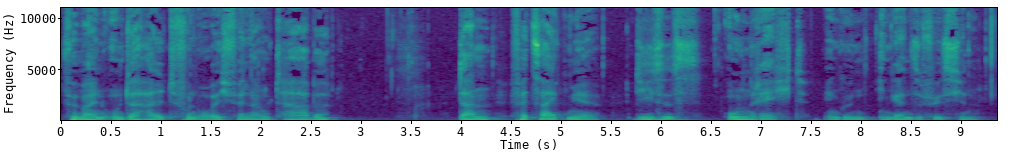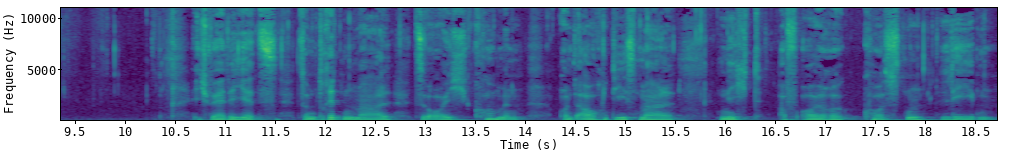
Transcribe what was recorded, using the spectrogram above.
für meinen Unterhalt von euch verlangt habe? Dann verzeiht mir dieses Unrecht in, in Gänsefüßchen. Ich werde jetzt zum dritten Mal zu euch kommen und auch diesmal nicht auf eure Kosten leben.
